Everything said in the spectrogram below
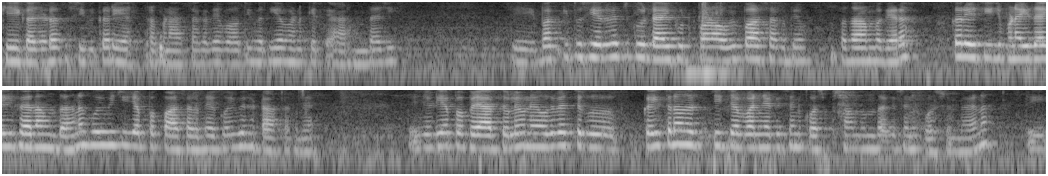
ਕੇਕ ਆ ਜਿਹੜਾ ਤੁਸੀਂ ਵੀ ਘਰੇ ਇਸ ਤਰ੍ਹਾਂ ਬਣਾ ਸਕਦੇ ਹੋ, ਬਹੁਤ ਹੀ ਵਧੀਆ ਬਣ ਕੇ ਤਿਆਰ ਹੁੰਦਾ ਜੀ। ਤੇ ਬਾਕੀ ਤੁਸੀਂ ਇਹਦੇ ਵਿੱਚ ਕੋਈ ਡਰਾਈ ਫਰੂਟ ਪਾਉਣਾ ਉਹ ਵੀ ਪਾ ਸਕਦੇ ਹੋ, ਬਦਾਮ ਵਗੈਰਾ। ਘਰੇ ਚੀਜ਼ ਬਣਾਈ ਦਾ ਹੀ ਫਾਇਦਾ ਹੁੰਦਾ ਹੈ ਨਾ ਕੋਈ ਵੀ ਚੀਜ਼ ਆਪਾਂ ਪਾ ਸਕਦੇ ਹਾਂ, ਕੋਈ ਵੀ ਹਟਾ ਸਕਦੇ ਹਾਂ। ਤੇ ਜਿਹੜੀ ਆਪਾਂ ਬਾਜ਼ਾਰ ਤੋਂ ਲਿਆਉਂਦੇ ਉਹਦੇ ਵਿੱਚ ਕਈ ਤਰ੍ਹਾਂ ਦੀ ਚੀਜ਼ਾਂ ਪਾਈਆਂ, ਕਿਸੇ ਨੂੰ ਕੁਛ ਪਸੰਦ ਹੁੰਦਾ, ਕਿਸੇ ਨੂੰ ਕੁਛ ਹੁੰਦਾ ਹੈ ਨਾ ਤੇ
